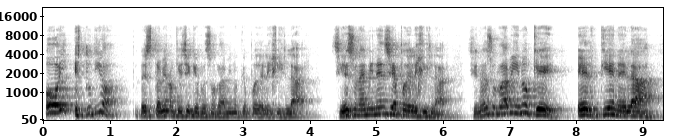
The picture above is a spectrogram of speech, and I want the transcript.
Hoy estudió, entonces todavía no quiere decir que es un rabino que puede legislar. Si es una eminencia, puede legislar sino es un rabino que él tiene la,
